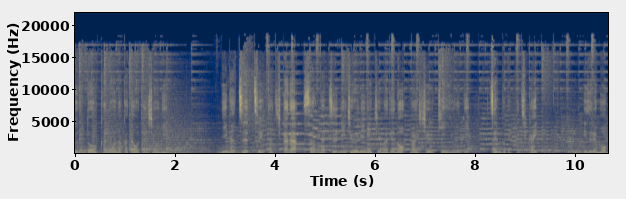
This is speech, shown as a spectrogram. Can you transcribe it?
運動可能な方を対象に2月1日から3月22日までの毎週金曜日全部で8回いずれも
